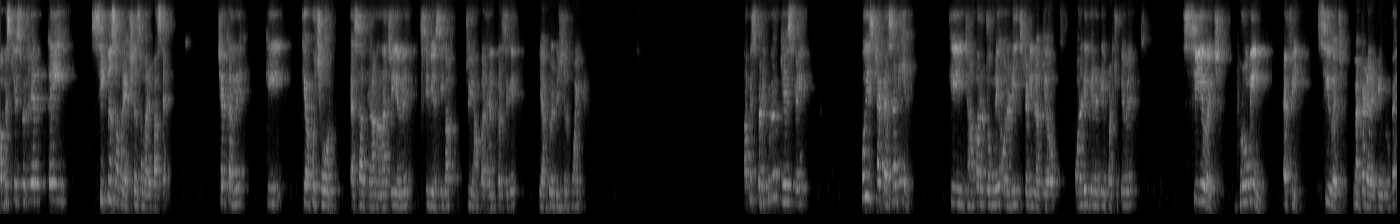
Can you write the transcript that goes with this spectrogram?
अब इस केस में फिर कई सीक्वेंस ऑफ़ रिएक्शंस हमारे पास है। चेक कर लें कि क्या कुछ और ऐसा ध्यान आना चाहिए हमें सीबीएसई e का, जो यहाँ पर हेल्प कर सके, या कोई एडिशनल पॉइंट अब इस पर्टिकुलर केस में कोई स्टेप ऐसा नहीं है कि जहाँ पर जो हमने ऑलरेडी स्टडी ना किया हो ऑलरेडी कहीं ना कहीं पढ़ चुके हुए। COH bromine F COH meta directing group है।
